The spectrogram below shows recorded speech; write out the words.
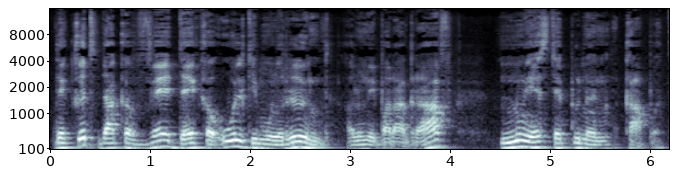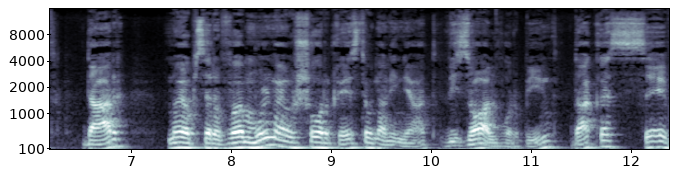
decât dacă vede că ultimul rând al unui paragraf nu este până în capăt. Dar noi observăm mult mai ușor că este un aliniat, vizual vorbind, dacă se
